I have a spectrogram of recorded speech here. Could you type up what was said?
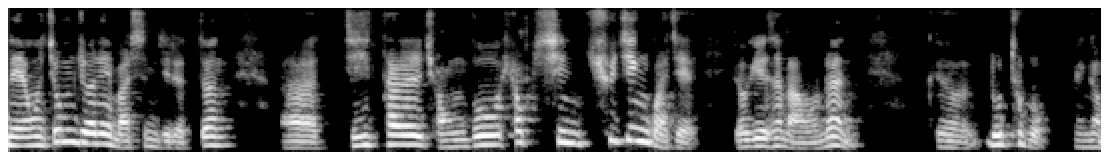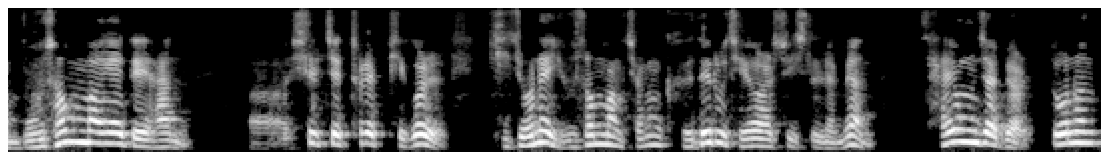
내용은 좀 전에 말씀드렸던 어, 디지털 정부 혁신 추진 과제 여기에서 나오는 그 노트북 그러니까 무선망에 대한 어, 실제 트래픽을 기존의 유선망처럼 그대로 제어할 수 있으려면 사용자별 또는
